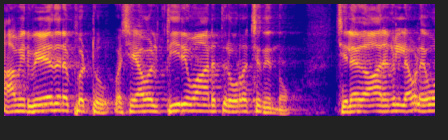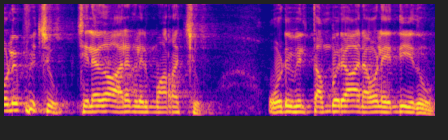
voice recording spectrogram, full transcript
അവൻ വേദനപ്പെട്ടു. പക്ഷേ അവൾ തീരുമാനത്തിൽ ഉറച്ചു നിന്നു. ചില കാലങ്ങളിൽ അവളെ ഒളിപ്പിച്ചു. ചില കാലങ്ങളിൽ മറച്ചു. ഒടുവിൽ തമ്പുരാൻ അവളെ എന്ത് ചെയ്തു?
